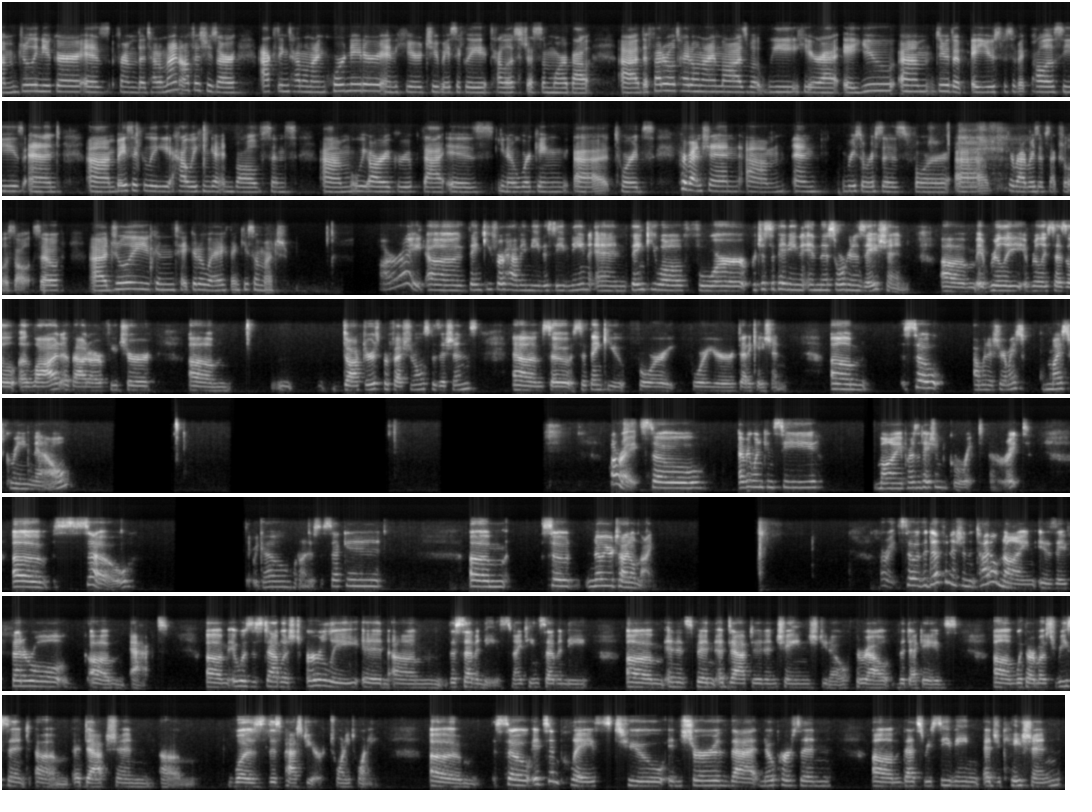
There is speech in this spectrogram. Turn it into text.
Um, Julie Nuker is from the Title IX office. She's our acting Title IX coordinator and here to basically tell us just some more about uh, the federal Title IX laws, what we here at AU um, do, the AU specific policies, and um, basically how we can get involved since um, we are a group that is, you know, working uh, towards prevention um, and resources for uh, survivors of sexual assault. So, uh, Julie, you can take it away. Thank you so much. All right. Uh, thank you for having me this evening, and thank you all for participating in this organization. Um, it really, it really says a, a lot about our future um, doctors, professionals, physicians. Um, so, so thank you for for your dedication. Um, so, I'm going to share my my screen now. All right, so everyone can see my presentation? Great, all right. Uh, so, there we go, hold on just a second. Um, so know your Title IX. All right, so the definition, Title IX is a federal um, act. Um, it was established early in um, the 70s, 1970, um, and it's been adapted and changed, you know, throughout the decades. Um, with our most recent um, adaptation um, was this past year, 2020. Um, so it's in place to ensure that no person um, that's receiving education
